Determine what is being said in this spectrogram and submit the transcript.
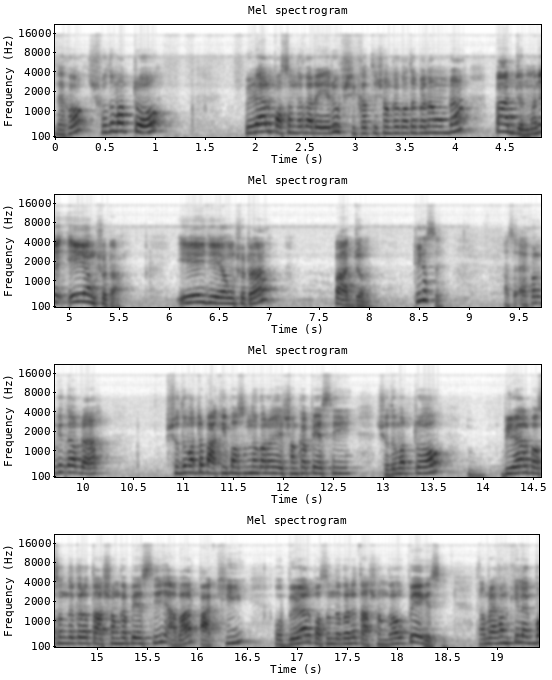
দেখো, শুধুমাত্র বিড়াল পছন্দ করে এরূপ শিক্ষার্থীর সংখ্যা কত পেলাম আমরা? পাঁচজন মানে এই অংশটা। এই যে অংশটা, পাঁচজন, ঠিক আছে? আচ্ছা এখন কিন্তু আমরা শুধুমাত্র পাখি পছন্দ করে এই সংখ্যা পেয়েছি, শুধুমাত্র বিড়াল পছন্দ করে তার সংখ্যা পেয়েছি, আবার পাখি ও বিড়াল পছন্দ করে তার সংখ্যাও পেয়ে গেছি। তো আমরা এখন কি লিখব?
